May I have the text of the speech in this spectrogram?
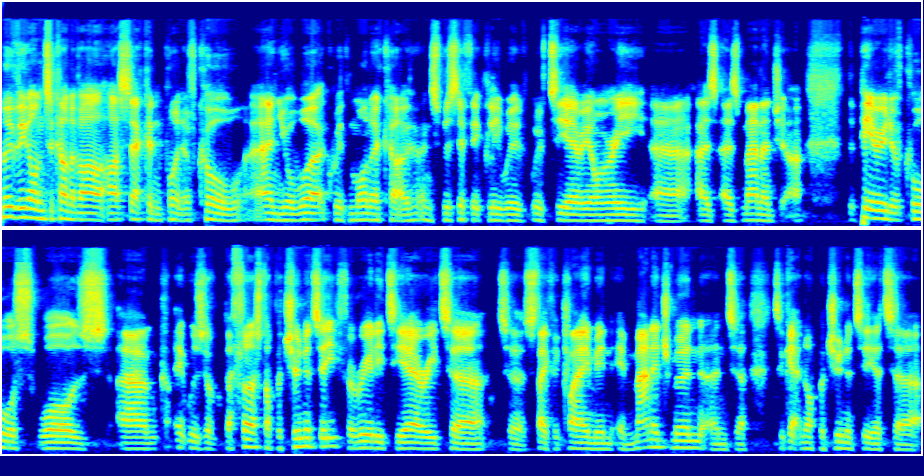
Moving on to kind of our, our second point of call and your work with Monaco and specifically with, with Thierry Henry uh, as, as manager, the period, of course, was um, it was a, the first opportunity for really Thierry to to stake a claim in, in management and to, to get an opportunity at a,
